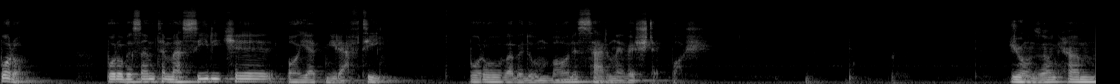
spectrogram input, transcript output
برو. برو به سمت مسیری که باید می‌رفتی. برو و به دنبال سرنوشتت باش. جوانزانگ هم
